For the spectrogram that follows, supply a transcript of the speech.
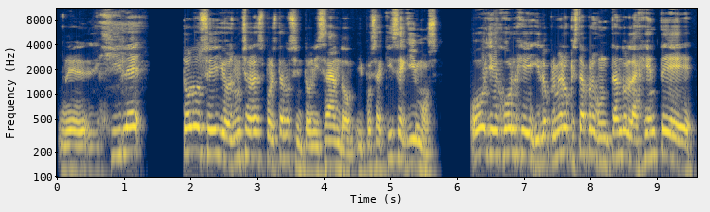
eh, Gile, todos ellos, muchas gracias por estarnos sintonizando. Y pues aquí seguimos. Oye, Jorge, y lo primero que está preguntando la gente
